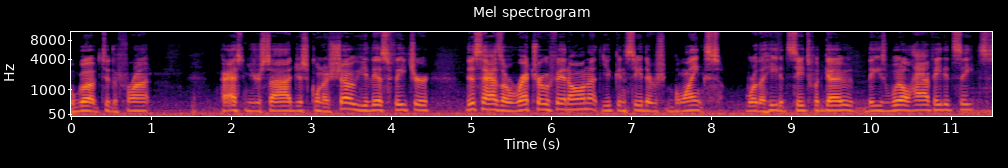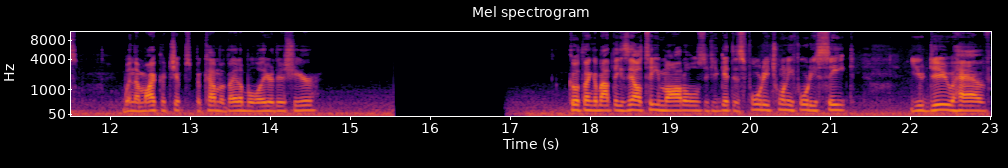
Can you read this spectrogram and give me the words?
We'll go up to the front passenger side. Just going to show you this feature. This has a retrofit on it. You can see there's blanks where the heated seats would go. These will have heated seats when the microchips become available later this year. Cool thing about these LT models, if you get this 40, 20, 40 seat, you do have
